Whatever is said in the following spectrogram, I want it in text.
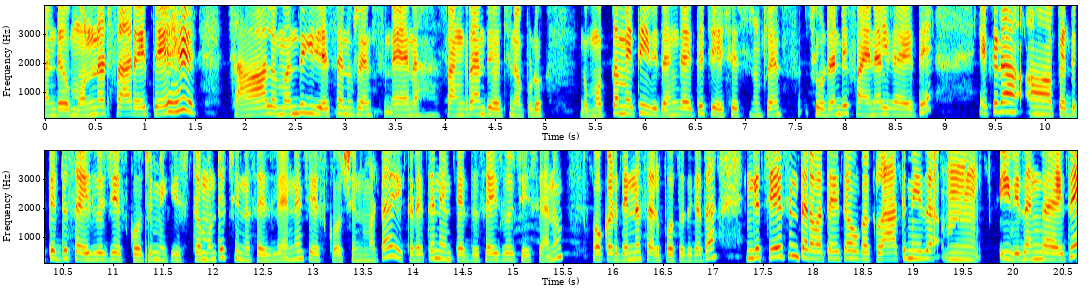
అండ్ మొన్నటిసారి అయితే చాలా మందికి చేశాను ఫ్రెండ్స్. నేను సంక్రాంతి వచ్చినప్పుడు మొత్తం అయితే ఈ విధంగా అయితే చేసేసాను ఫ్రెండ్స్. చూడండి ఫైనల్గా అయితే ఇక్కడ పెద్ద పెద్ద సైజులో చేసుకోవచ్చు. మీకు ఇష్టం ఉంటే చిన్న సైజులో అయినా చేసుకోవచ్చు అనమాట ఇక్కడైతే నేను పెద్ద సైజులో చేశాను. ఒకటి తిన్న సరిపోతుంది కదా. ఇంకా చేసిన తర్వాత అయితే ఒక క్లాత్ మీద ఈ విధంగా అయితే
